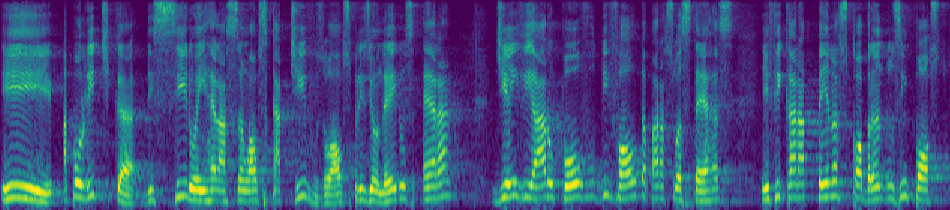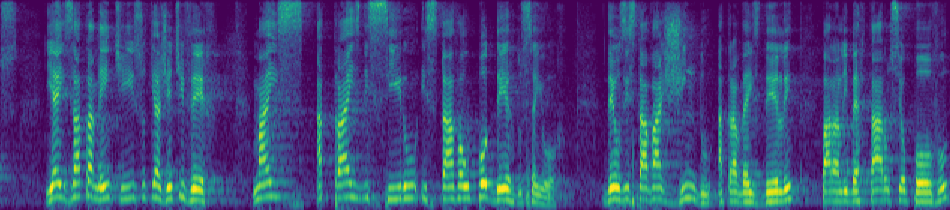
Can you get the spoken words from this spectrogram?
E a política de Ciro em relação aos cativos ou aos prisioneiros era de enviar o povo de volta para suas terras e ficar apenas cobrando os impostos. E é exatamente isso que a gente vê. Mas atrás de Ciro estava o poder do Senhor. Deus estava agindo através dele para libertar o seu povo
